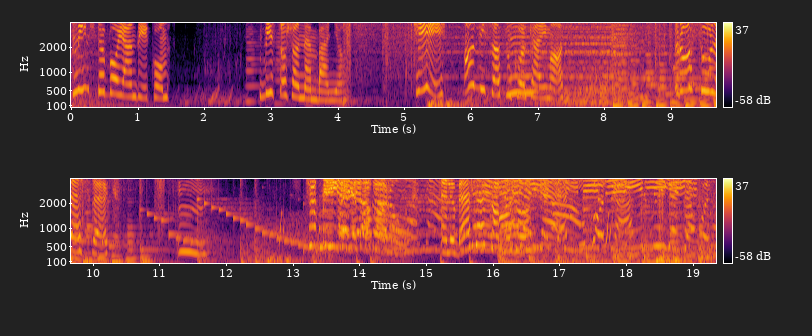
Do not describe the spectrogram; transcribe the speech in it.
Nincs több ajándékom. Biztosan nem bánja. Hé, add vissza a cukorkáimat. Rosszul lesztek. Mm. Csak még egyet akarunk. Előbb el kell kapnotok. Még egyet. Cukorkát. Még egyet volt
